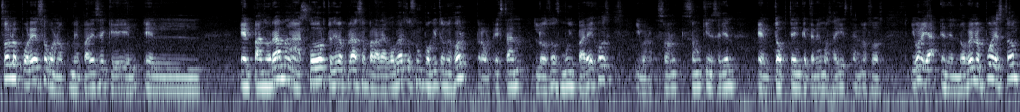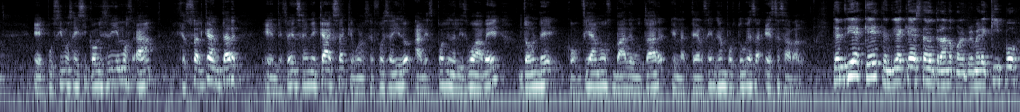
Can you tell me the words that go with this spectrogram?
Solo por eso, bueno, me parece que el, el, panorama a corto y medio plazo para Dagoberto es un poquito mejor, pero están los dos muy parejos y bueno, son, son quienes serían el top 10 que tenemos ahí, están los dos. Y bueno, ya en el noveno puesto eh, pusimos ahí si coincidimos a Jesús Alcántar, el defensa de Necaxa, que bueno, se fue seguido al Sporting de Lisboa B, donde confiamos va a debutar en la tercera división portuguesa este sábado. Tendría que, tendría que haber estado entrenando con el primer equipo,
